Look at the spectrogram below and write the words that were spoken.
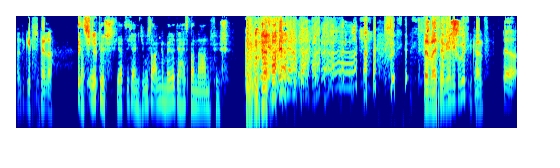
Dann geht's schneller. Das ist episch. Hier hat sich ein User angemeldet, der heißt Bananenfisch. Dann weiß er, wen du grüßen kannst. Ja.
